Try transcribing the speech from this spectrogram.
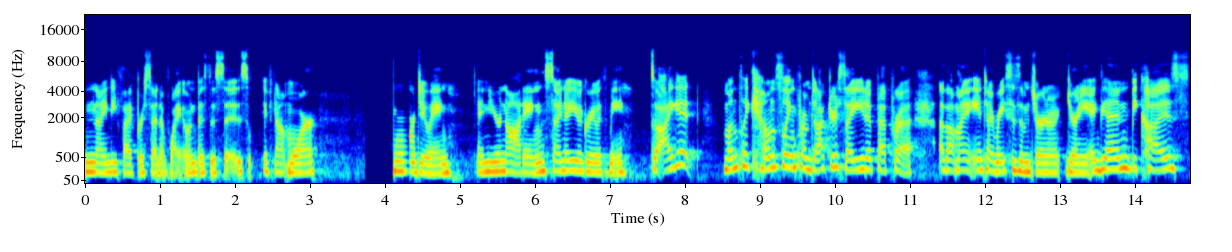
95% of white owned businesses, if not more, we're doing. And you're nodding. So I know you agree with me. So I get monthly counseling from Dr. Sayida Peprah about my anti racism journey. Again, because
